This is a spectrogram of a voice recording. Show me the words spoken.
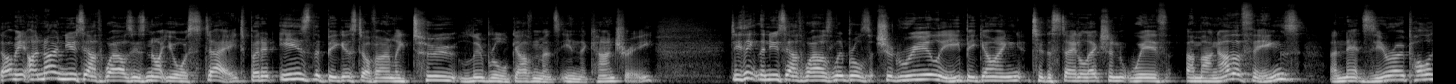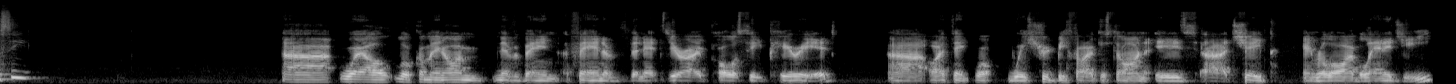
I mean, I know New South Wales is not your state, but it is the biggest of only two Liberal governments in the country. Do you think the New South Wales Liberals should really be going to the state election with, among other things, a net zero policy? Uh, well, look, I mean, I'm never been a fan of the net zero policy, period. Uh, I think what we should be focused on is uh, cheap and reliable energy.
